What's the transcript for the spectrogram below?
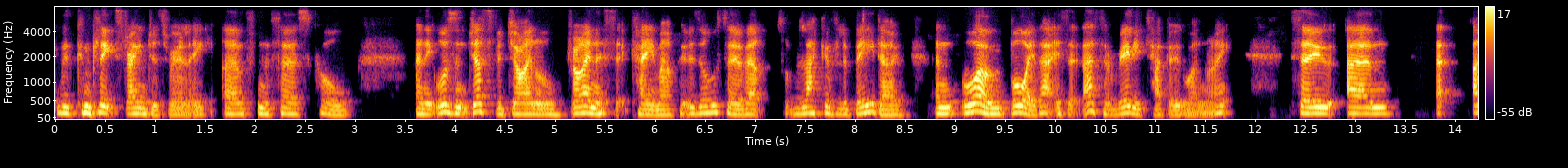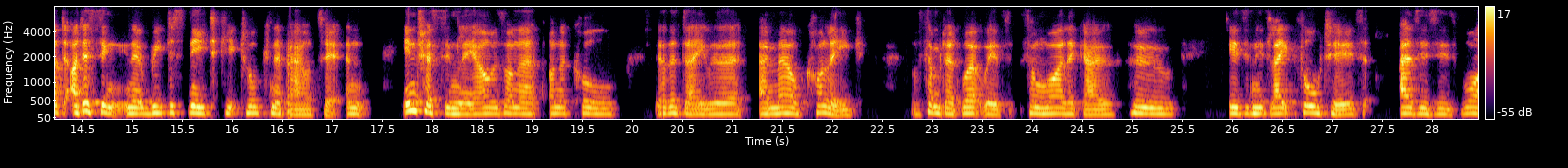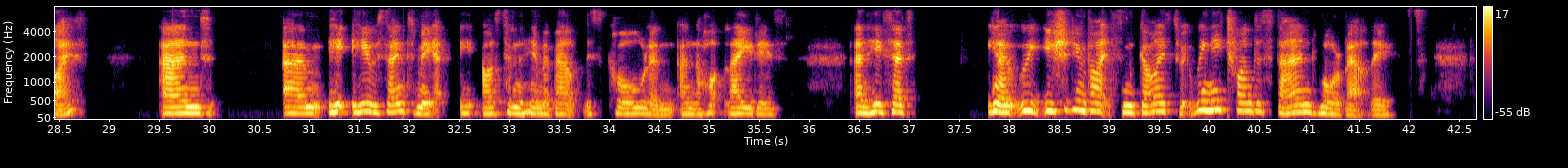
with complete strangers, really, um, from the first call and it wasn't just vaginal dryness that came up it was also about sort of lack of libido. And whoa boy that is a that's a really taboo one right? So um uh, I, I just think you know we just need to keep talking about it. And interestingly i was on a on a call the other day with a, a male colleague of somebody i'd worked with some while ago who is in his late 40s as is his wife. And um, he, he was saying to me, he, I was telling him about this call and, and the hot ladies, and he said, you know, we, you should invite some guys to it. We need to understand more about this.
